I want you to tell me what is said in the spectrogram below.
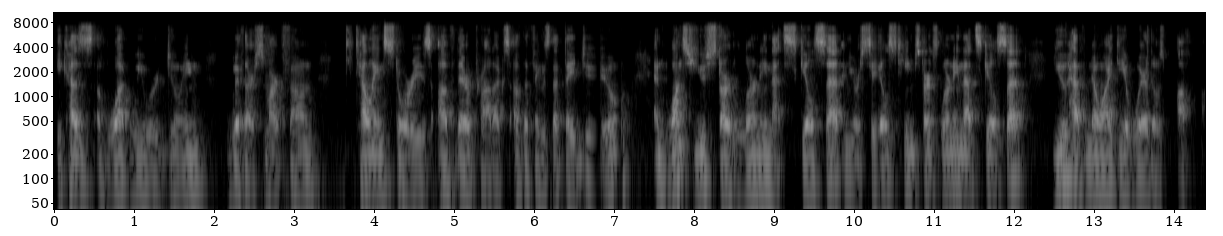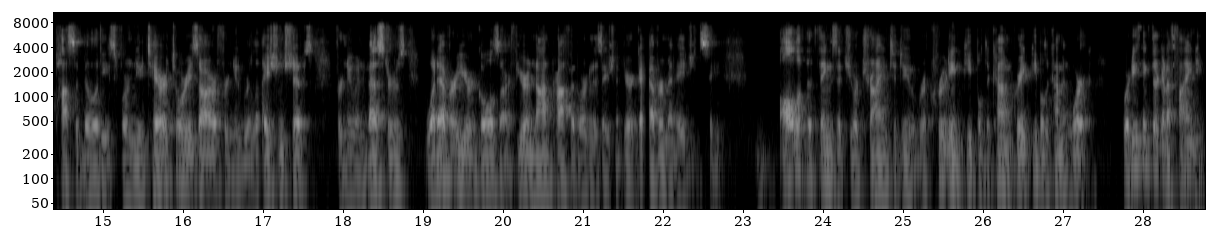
because of what we were doing with our smartphone, telling stories of their products, of the things that they do. And once you start learning that skill set and your sales team starts learning that skill set, you have no idea where those possibilities for new territories are, for new relationships, for new investors, whatever your goals are. If you're a nonprofit organization, if you're a government agency, all of the things that you're trying to do, recruiting people to come, great people to come and work, where do you think they're going to find you?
